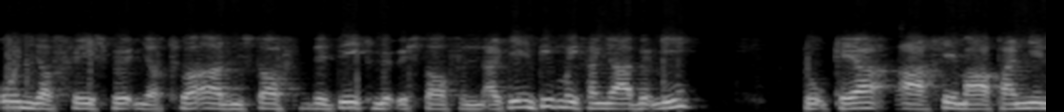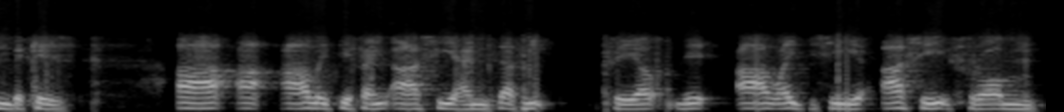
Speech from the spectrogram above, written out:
on your Facebook and your Twitter and stuff, they do come out with stuff. And again, people might think that about me. Don't care. I say my opinion because I, I, I like to think I see things different. Prayer. I like to see I see it from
